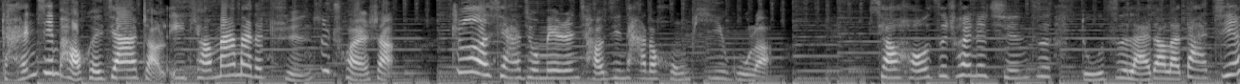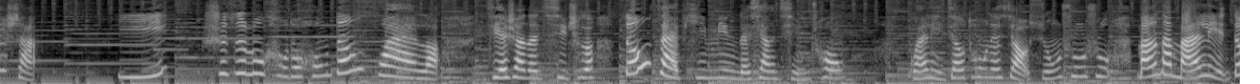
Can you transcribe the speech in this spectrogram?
赶紧跑回家找了一条妈妈的裙子穿上，这下就没人瞧见他的红屁股了。小猴子穿着裙子，独自来到了大街上。咦，十字路口的红灯坏了，街上的汽车都在拼命地向前冲。管理交通的小熊叔叔忙得满脸都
